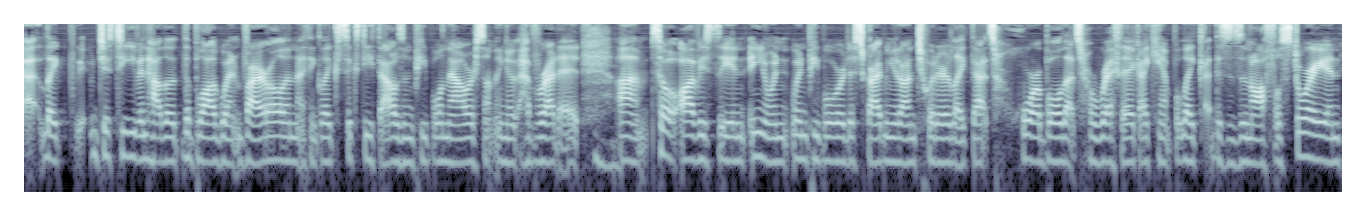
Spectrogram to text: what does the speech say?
uh, like just to even how the, the blog went viral and I think like 60,000 people now or something have read it. Mm-hmm. Um, so obviously, and you know, when, when people were describing it on Twitter, like that's horrible, that's horrific. I can't, like, this is an awful story. And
